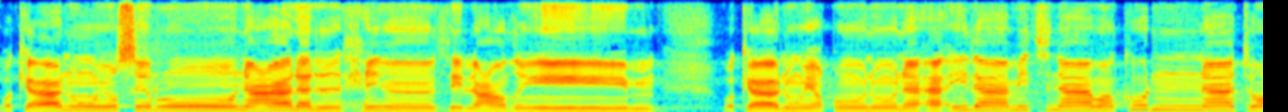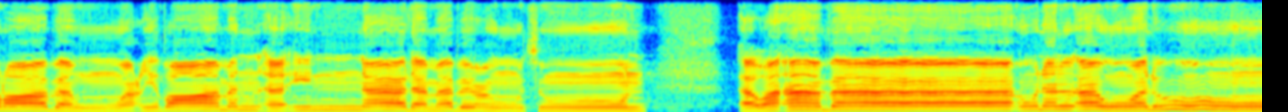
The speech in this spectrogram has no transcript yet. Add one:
وكانوا يصرون على الحنث العظيم وكانوا يقولون أإذا متنا وكنا ترابا وعظاما أإنا لمبعوثون أو آباؤنا الأولون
